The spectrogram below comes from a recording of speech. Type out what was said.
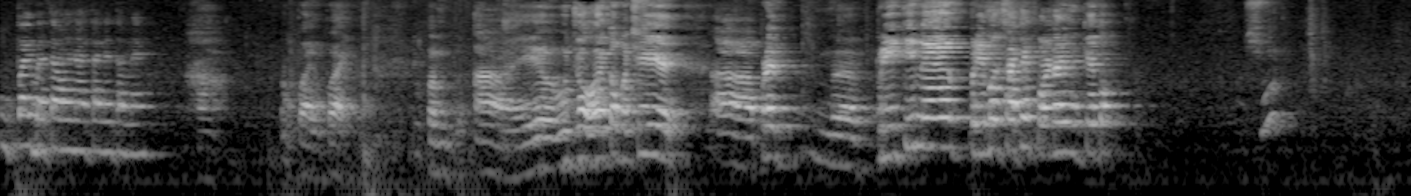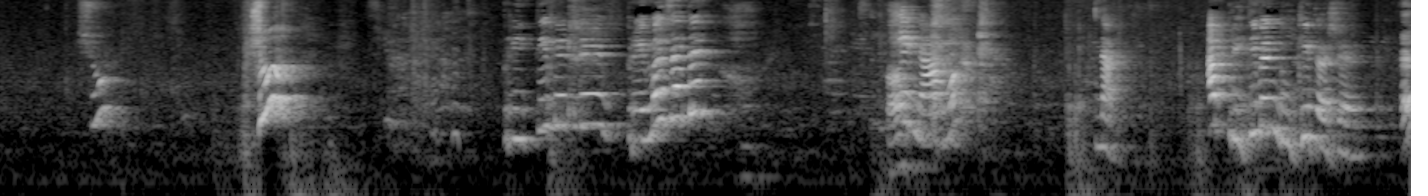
ઉપાય બતાવવાના હતા ને તમે. હા ઉપાય ઉપાય. પણ આ એવું જો હોય તો પછી આપણે પ્રીતિને પ્રેમલ સાથે પરણાવી મૂકીએ તો. શું? શું? શું? પ્રીતિબેનને પ્રેમ સાથે એ ના હો. ના. આ પ્રીતિબેન દુઃખી થશે. હે?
